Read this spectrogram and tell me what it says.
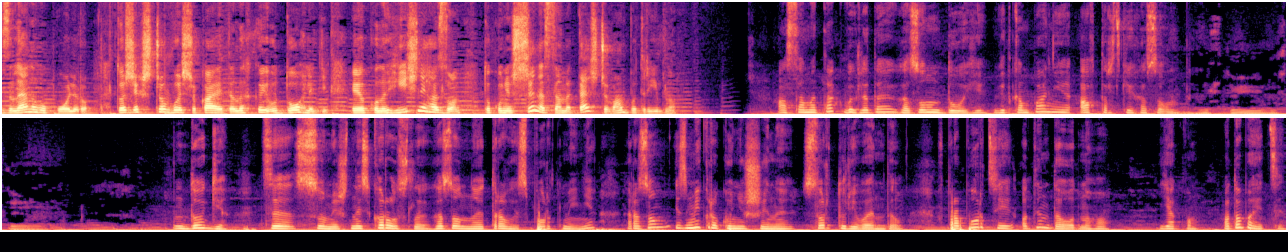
зеленого кольору. Тож, якщо ви шукаєте легкий у догляді і екологічний газон, то конюшина саме те, що вам потрібно. А саме так виглядає газон Догі від компанії Авторський газон. Догі це суміш низькорослої газонної трави Спорт Міні разом із мікроконюшиною сорту Рівендел в пропорції один до одного. Як вам подобається?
